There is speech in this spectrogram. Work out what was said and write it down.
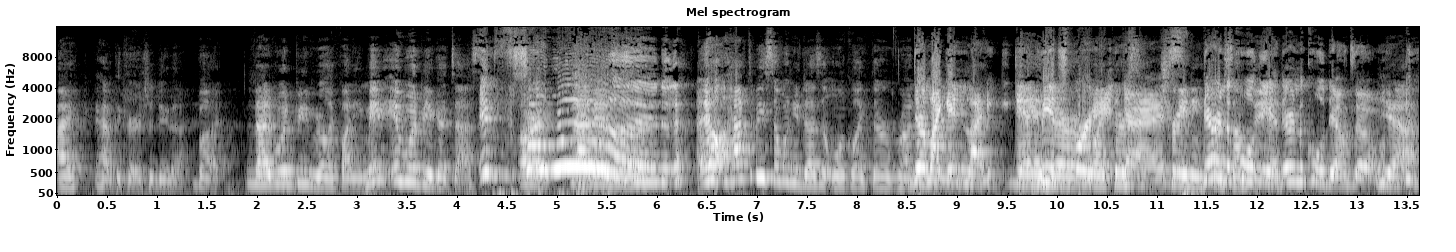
I have the courage to do that, but that would be really funny. Maybe it would be a good test. It so right, that would. is a- It'll have to be someone who doesn't look like they're running. They're like in like yeah, mid sprint. like, they're yes. training They're for in the cool. Yeah, they're in the cool down zone. Yeah,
